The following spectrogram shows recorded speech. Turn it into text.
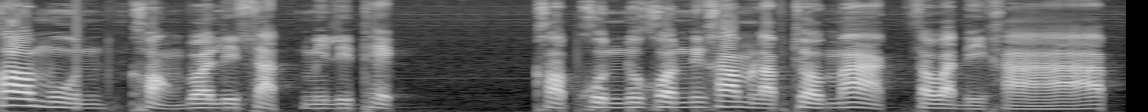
ข้อมูลของบริษัทมิลิเทคขอบคุณทุกคนที่เข้ามารับชมมาก สวัสดีครับ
